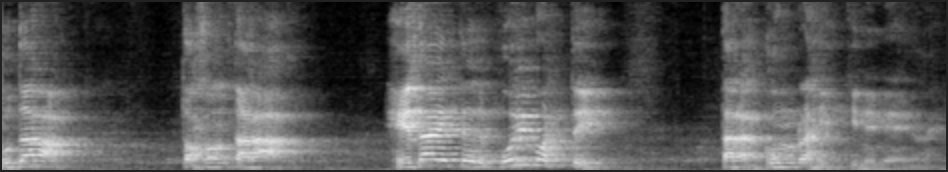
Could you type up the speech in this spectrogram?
হুদা তখন তারা হেদায়েতের পরিবর্তে তারা গুমরাহি কিনে নিয়ে নেয়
